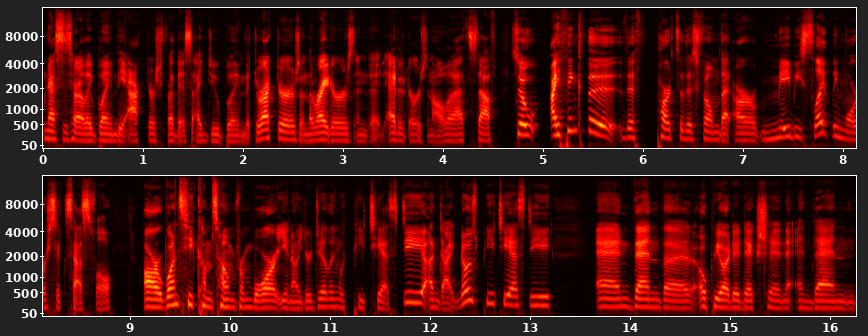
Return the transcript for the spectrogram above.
necessarily blame the actors for this. I do blame the directors and the writers and the editors and all of that stuff. So I think the the parts of this film that are maybe slightly more successful are once he comes home from war, you know, you're dealing with PTSD, undiagnosed PTSD, and then the opioid addiction and then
